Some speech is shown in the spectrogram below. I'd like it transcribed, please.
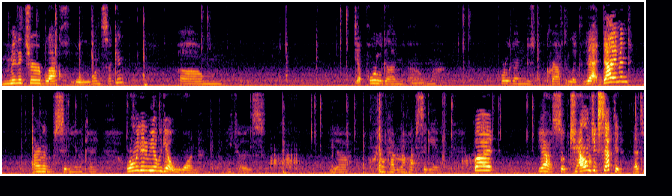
Miniature black hole. One second. Um, yeah, portal gun. Um, portal gun just crafted like that. Diamond. Iron obsidian. Okay, we're only gonna be able to get one because, yeah, we don't have enough obsidian. But yeah, so challenge accepted. That's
